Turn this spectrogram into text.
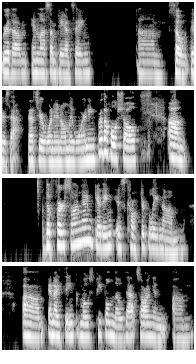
rhythm unless I'm dancing. Um, so there's that. That's your one and only warning for the whole show. Um, the first song I'm getting is Comfortably Numb. Um, and I think most people know that song and um,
